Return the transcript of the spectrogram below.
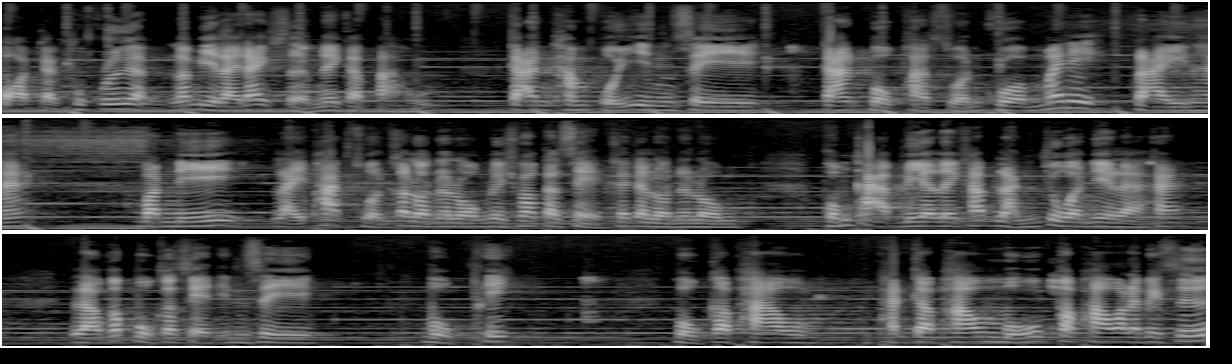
ปลอดจากทุกเรื่อง และมีรายได้เสริมในกระเป๋า การทำปุ๋ยอินทรีย์ การปลูกผักสวนครัวไม่ได้ไกลนะฮะวันนี้หลายภาคสวนก็รณรงค์โดยเฉพาะเกษตรก็จะรณรงค์ผมกราบเรียนเลยครับ หลังจวนนี่แหละฮะเราก็ปลูกเกษตรอินทรีย์ปลูกพริกปลูกกะเพราผัดกะเพราหมูกะเพราอะไรไปซื้อ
